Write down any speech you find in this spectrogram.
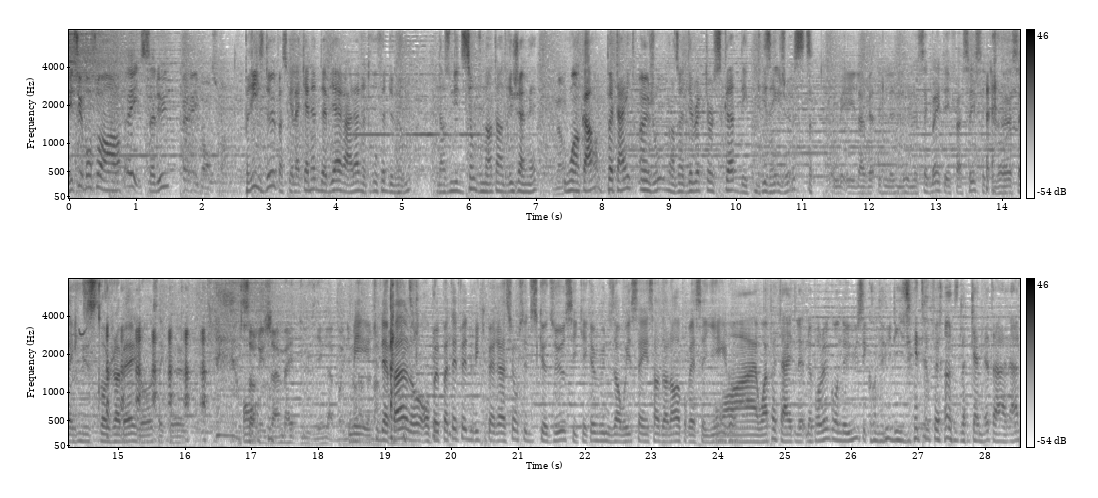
Messieurs, bonsoir. Hey, salut! Hey, bonsoir. Prise 2 parce que la canette de bière à Alan a trop fait de bruit. Dans une édition que vous n'entendrez jamais. Non. Ou encore, peut-être, un jour, dans un Director's Cut des, des Injustes. Mais la- le, le- le segment est effacé, c'est que ça n'existera jamais. Là, c'est que... Vous saurez jamais d'où vient la bonne humeur Mais tout dépend, là, on peut peut-être faire une récupération sur disque dur si quelqu'un veut nous envoyer 500$ pour essayer. là. Ouais, ouais, peut-être. Le, le problème qu'on a eu, c'est qu'on a eu des interférences de la canette à Alan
